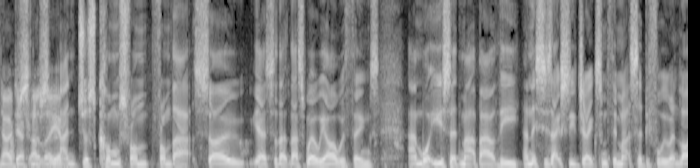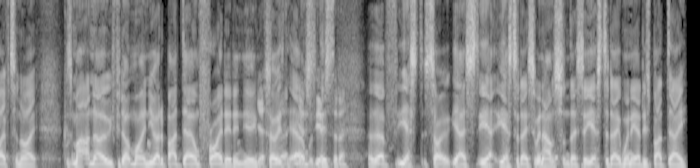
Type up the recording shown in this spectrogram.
no, definitely. Yeah. And just comes from from that. So yeah, so that, that's where we are with things. And what you said, Matt, about the and this is actually Jake something Matt said before we went live tonight. Because Matt, I know if you don't mind, you had a bad day on Friday, didn't you? Yesterday. So um, yes, this, yesterday. Uh, yes, sorry, yes, yesterday. So we're now on Sunday. So yesterday when he had his bad day,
